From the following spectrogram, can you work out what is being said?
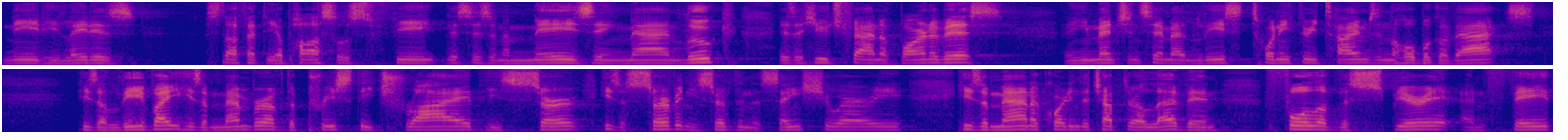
need. He laid his stuff at the apostles' feet. This is an amazing man. Luke is a huge fan of Barnabas, and he mentions him at least 23 times in the whole book of Acts. He's a Levite. He's a member of the priestly tribe. He's, ser- he's a servant. He served in the sanctuary. He's a man, according to chapter 11, full of the Spirit and faith.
